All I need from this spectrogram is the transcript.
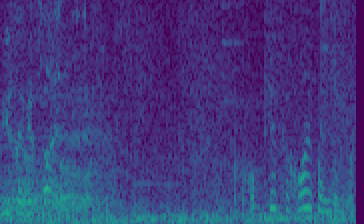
Güter gefallen. Oh. Komplette Räuberlunge.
